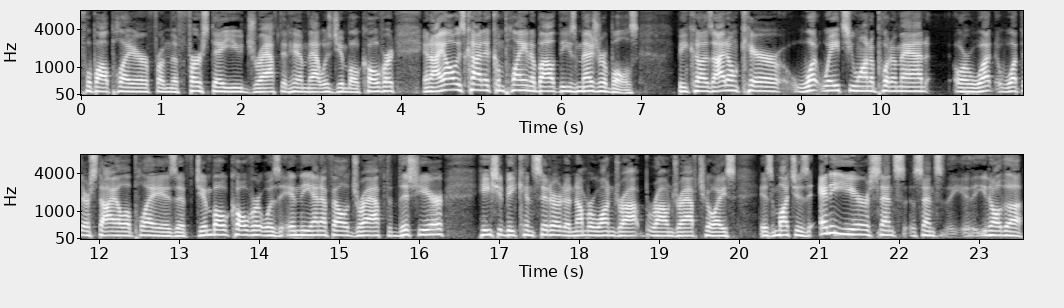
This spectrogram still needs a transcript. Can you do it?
football player from the first day you drafted him. That was Jimbo Covert. And I always kind of complain about these measurables because I don't care what weights you want to put them at or what what their style of play is. If Jimbo Covert was in the NFL draft this year, he should be considered a number one drop round draft choice as much as any year since since you know the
